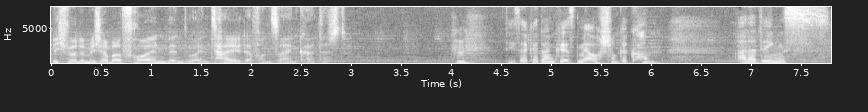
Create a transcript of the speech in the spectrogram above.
Ich würde mich aber freuen, wenn du ein Teil davon sein könntest. Hm, dieser Gedanke ist mir auch schon gekommen. Allerdings...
